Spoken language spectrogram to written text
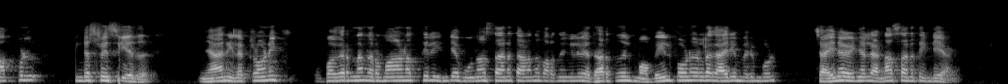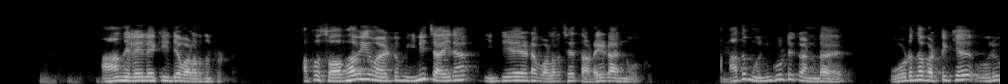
ആപ്പിൾ ഇൻഡസ്ട്രീസ് ചെയ്തത് ഞാൻ ഇലക്ട്രോണിക് ഉപകരണ നിർമ്മാണത്തിൽ ഇന്ത്യ മൂന്നാം സ്ഥാനത്താണെന്ന് പറഞ്ഞെങ്കിലും യഥാർത്ഥത്തിൽ മൊബൈൽ ഫോണുകളുടെ കാര്യം വരുമ്പോൾ ചൈന കഴിഞ്ഞാൽ രണ്ടാം സ്ഥാനത്ത് ഇന്ത്യയാണ്. ആ നിലയിലേക്ക് ഇന്ത്യ വളർന്നിട്ടുണ്ട്. അപ്പോൾ സ്വാഭാവികമായിട്ടും ഇനി ചൈന ഇന്ത്യയുടെ വളർച്ചയെ തടയിടാൻ നോക്കും. അത് മുൻകൂട്ടി കണ്ട് ഓടുന്ന പട്ടിക്ക് ഒരു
